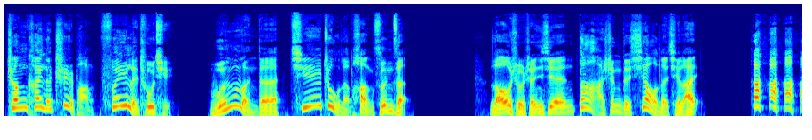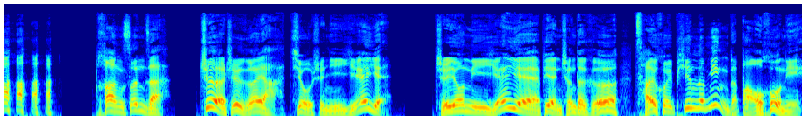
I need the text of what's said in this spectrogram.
张开了翅膀飞了出去，稳稳地接住了胖孙子。老鼠神仙大声的笑了起来，哈哈哈哈哈哈！胖孙子，这只鹅呀，就是你爷爷。只有你爷爷变成的鹅才会拼了命的保护你。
